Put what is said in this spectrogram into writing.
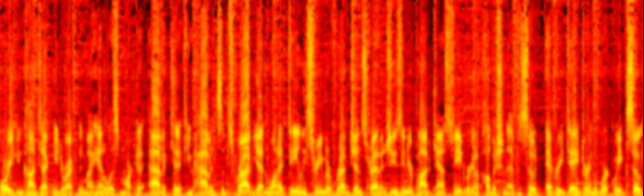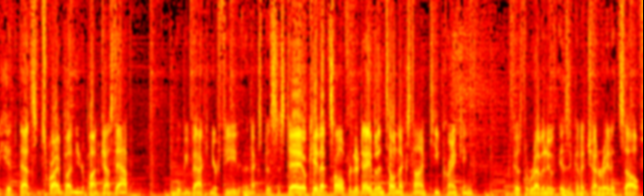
or you can contact me directly. My handle is Market Advocate. If you haven't subscribed yet and want a daily stream of RevGen strategies in your podcast feed, we're going to publish an episode every day during the work week. So hit that subscribe button in your podcast app, and we'll be back in your feed in the next business day. Okay, that's all for today. But until next time, keep cranking because the revenue isn't going to generate itself.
